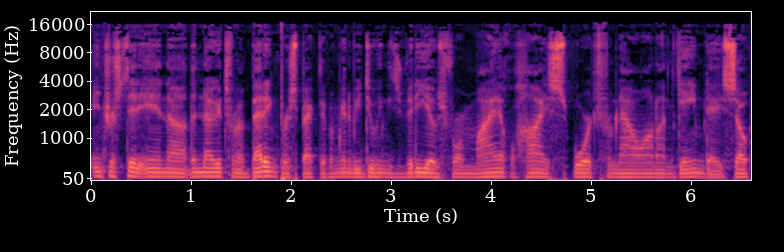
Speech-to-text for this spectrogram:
interested in uh, the Nuggets from a betting perspective, I'm going to be doing these videos for Mile High Sports from now on on game day. So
